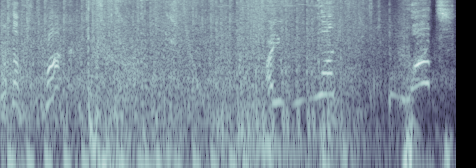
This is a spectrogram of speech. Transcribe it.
What the fuck? Are you what? What?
